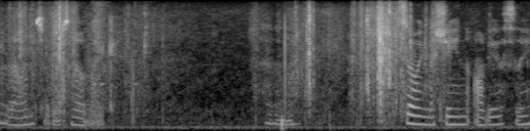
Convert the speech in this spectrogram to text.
around so there's no like I don't know. Sewing machine obviously.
